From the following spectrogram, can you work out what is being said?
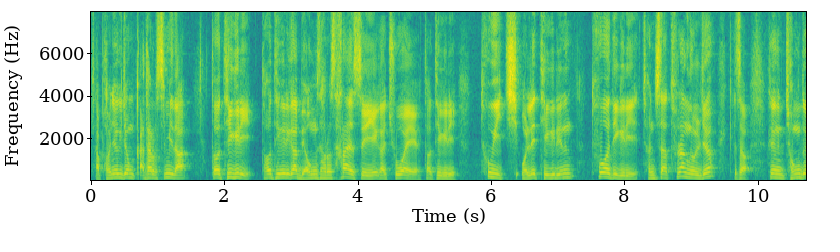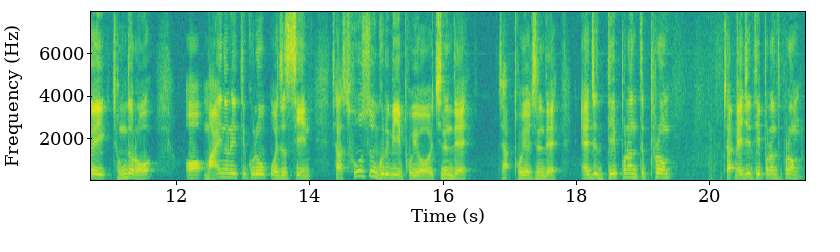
자, 번역이 좀 까다롭습니다. 더 디그리, 더 디그리가 명사로 사라졌어요. 얘가 주어예요. 더 디그리. which, 원래 디그리는 투어 디그리, 전치사 투랑 놀죠? 그래서 그냥 정도의, 정도로, 어, minority group was seen. 자, 소수 그룹이 보여지는데, 자, 보여지는데, as different from, 자, as different from,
